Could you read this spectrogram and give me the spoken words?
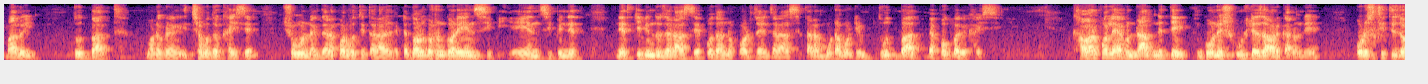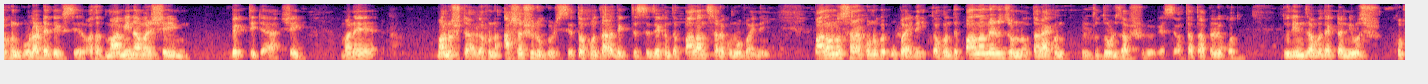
ভালোই দুধ ভাত মনে করেন ইচ্ছা মতো খাইছে। সমন্বয় দ্বারা পরবর্তী তারা একটা দল গঠন করে এনসিপি। এই এনসিপি নেতৃবৃন্দ যারা আছে, প্রধান পর্যায়ে যারা আছে, তারা মোটামুটি দুধ বাদ ব্যাপকভাবে খাইছে। খাওয়ার ফলে এখন রাজনীতিক গণেশ উল্টে যাওয়ার কারণে পরিস্থিতি যখন গোলাটে দেখছে, অর্থাৎ মামি নামের সেই ব্যক্তিটা, সেই মানে মানুষটা যখন আসা শুরু করছে, তখন তারা দেখতেছে যে এখন তো পালান ছাড়া কোনো উপায় নেই। পালানো ছাড়া কোনো উপায় নেই। তখন তো পালানোর জন্য তারা এখন কিন্তু দৌড়ঝাঁপ শুরু হয়ে গেছে। অর্থাৎ আপনারা কত দুদিন যাবত একটা নিউজ খুব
